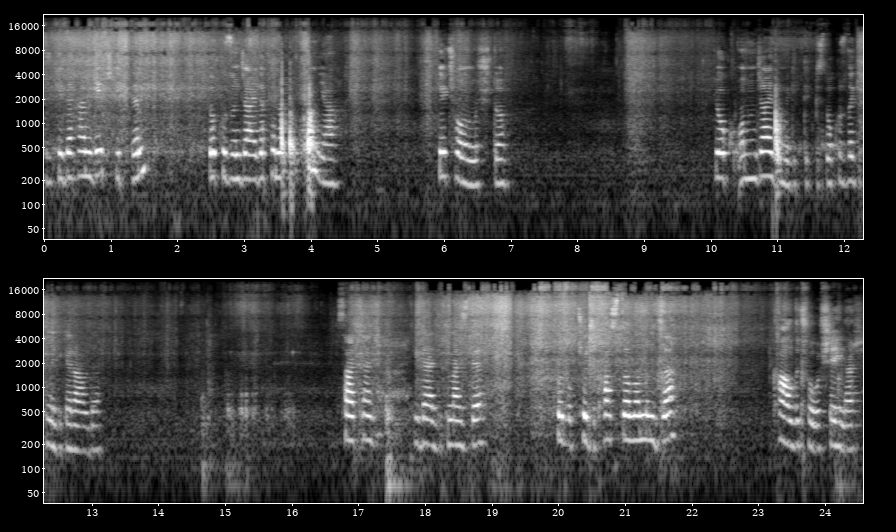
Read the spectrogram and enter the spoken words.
Türkiye'de hem geç gittim. 9. ayda falan gittim ya. Geç olmuştu. Yok 10. ayda mı gittik biz? 9'da gitmedik herhalde. Zaten gider gitmez de çoluk çocuk hastalanınca kaldı çoğu şeyler.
